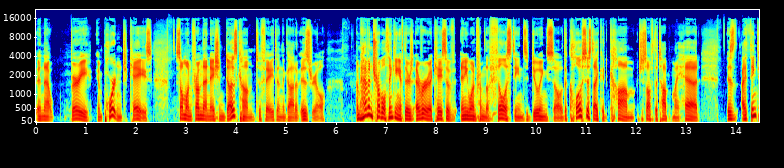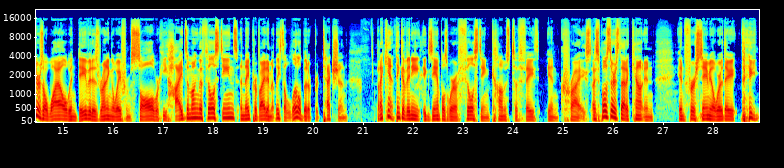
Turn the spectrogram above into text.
in that very important case, someone from that nation does come to faith in the God of Israel. I'm having trouble thinking if there's ever a case of anyone from the Philistines doing so. The closest I could come, just off the top of my head, is I think there's a while when David is running away from Saul where he hides among the Philistines and they provide him at least a little bit of protection. But I can't think of any examples where a Philistine comes to faith in Christ. I suppose there's that account in in First Samuel where they, they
